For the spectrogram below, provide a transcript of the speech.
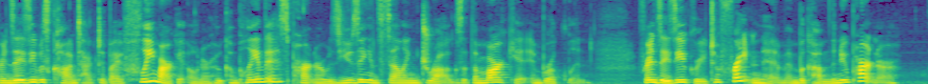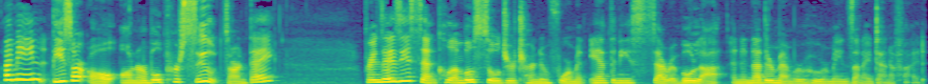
Franzese was contacted by a flea market owner who complained that his partner was using and selling drugs at the market in Brooklyn. Franzese agreed to frighten him and become the new partner. I mean, these are all honorable pursuits, aren't they? Franzese sent Colombo's soldier turned informant Anthony Sarivola and another member who remains unidentified.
